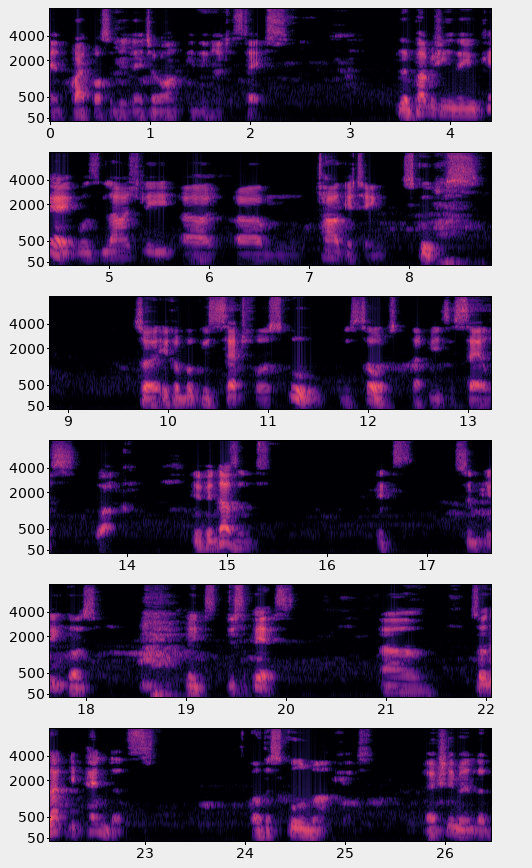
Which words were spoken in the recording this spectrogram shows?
and quite possibly later on in the United States. The publishing in the UK was largely uh, um, targeting schools. So if a book is set for a school, this sort, that means the sales work. If it doesn't, it simply goes, it disappears. Um, so that dependence of the school market actually meant that,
